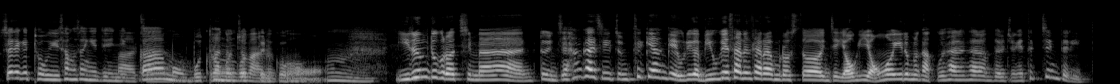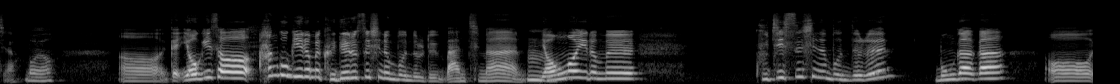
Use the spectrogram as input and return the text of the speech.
쓰레기통이 상상이 되니까. 뭐 못하는 것들고. 뭐. 음. 이름도 그렇지만 또 이제 한 가지 좀 특이한 게 우리가 미국에 사는 사람으로서 이제 여기 영어 이름을 갖고 사는 사람들 중에 특징들이 있죠. 뭐요? 어, 그러니까 여기서 한국 이름을 그대로 쓰시는 분들도 많지만 음. 영어 이름을 굳이 쓰시는 분들은 뭔가가 어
